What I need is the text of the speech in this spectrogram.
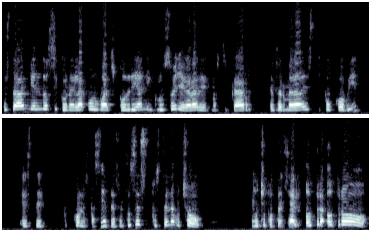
estaban viendo si con el Apple Watch podrían incluso llegar a diagnosticar enfermedades tipo COVID este, con los pacientes. Entonces, pues tiene mucho, mucho potencial. Otra, otro,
